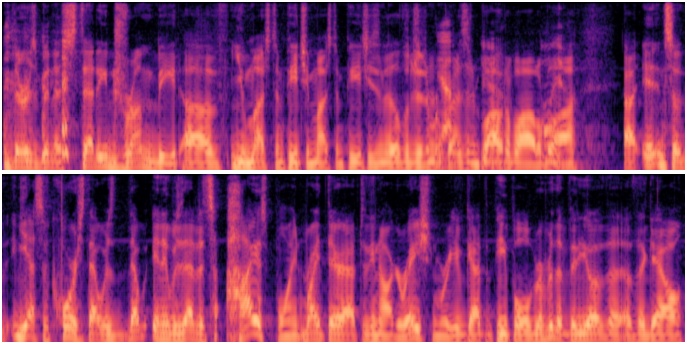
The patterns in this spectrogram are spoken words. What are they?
there's been a steady drumbeat of you must impeach, you must impeach. He's an illegitimate Yeah. president. Blah blah blah blah blah. Uh, and so, yes, of course, that was that, and it was at its highest point right there after the inauguration, where you've got the people. Remember the video of the of the gal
